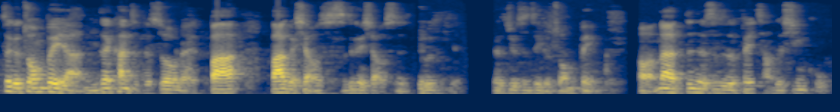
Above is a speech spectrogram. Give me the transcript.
这个装备啊，你在看诊的时候呢，八八个小时、十个小时，就是，就是这个装备，哦，那真的是非常的辛苦，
